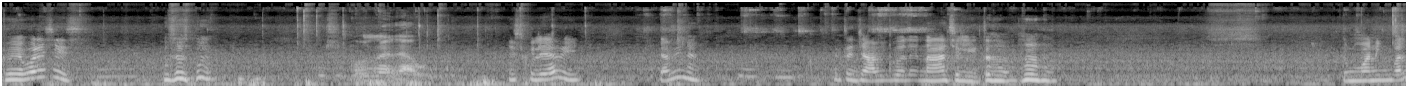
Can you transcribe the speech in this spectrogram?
ঘুমিয়ে পড়েছিস? স্কুলে যাবি। যাবি? না? তুই তো যাবি বলে না ছিলি তো। গুড মর্নিং বল।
